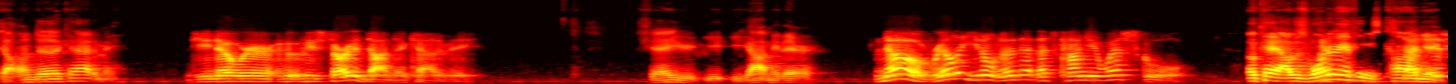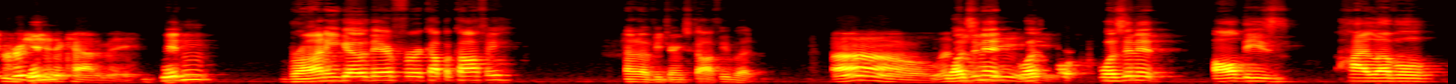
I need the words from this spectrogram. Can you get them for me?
Donda Academy. Do you know where who, who started Donda Academy? Shea, you, you, you got me there. No, really? You don't know that? That's Kanye West school. Okay, I was wondering that's, if it was Kanye. That's his Christian didn't, Academy. Didn't Bronny go there for a cup of coffee? I don't know if he drinks coffee, but oh, wasn't see. it was wasn't it all these high level?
